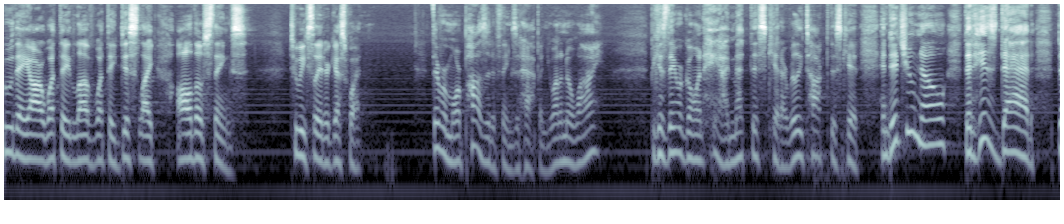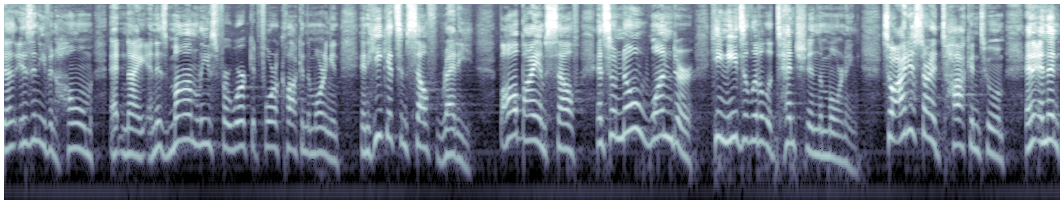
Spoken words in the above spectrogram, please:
who they are, what they love, what they dislike, all those things. Two weeks later, guess what? There were more positive things that happened. You want to know why? Because they were going, hey, I met this kid. I really talked to this kid. And did you know that his dad does, isn't even home at night? And his mom leaves for work at four o'clock in the morning, and, and he gets himself ready all by himself. And so, no wonder he needs a little attention in the morning. So I just started talking to him. And, and then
